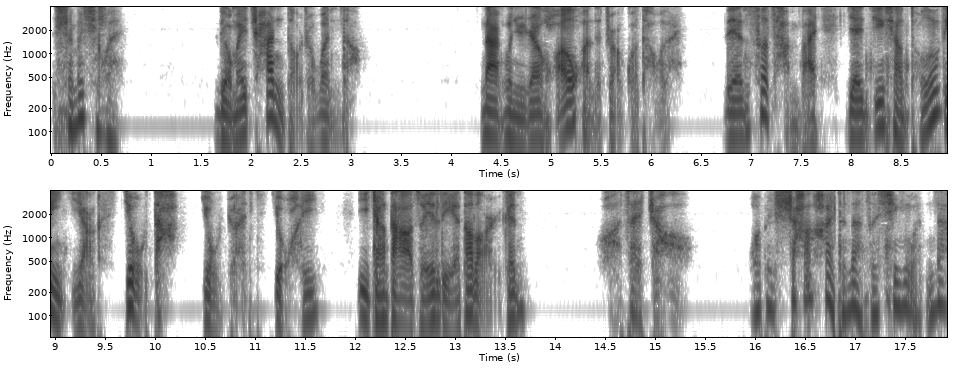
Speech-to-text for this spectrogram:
什么新闻？”柳梅颤抖着问道。那个女人缓缓的转过头来，脸色惨白，眼睛像铜铃一样又大又圆又黑，一张大嘴咧到了耳根。我在找我被杀害的那则新闻呢。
